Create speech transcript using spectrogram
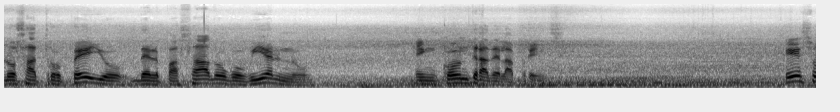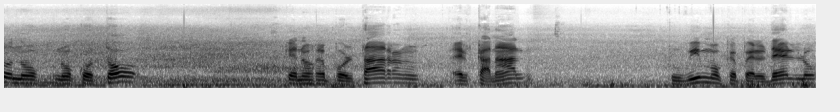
los atropellos del pasado gobierno en contra de la prensa. Eso nos, costó que nos reportaran el canal, tuvimos que perderlo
